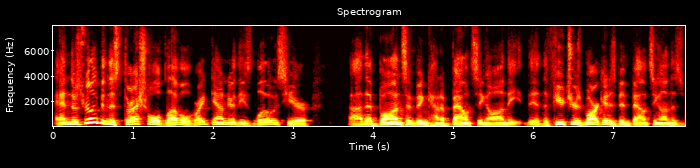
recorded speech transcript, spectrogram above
And there's really been this threshold level right down near these lows here uh, that bonds have been kind of bouncing on. The, the the futures market has been bouncing on this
